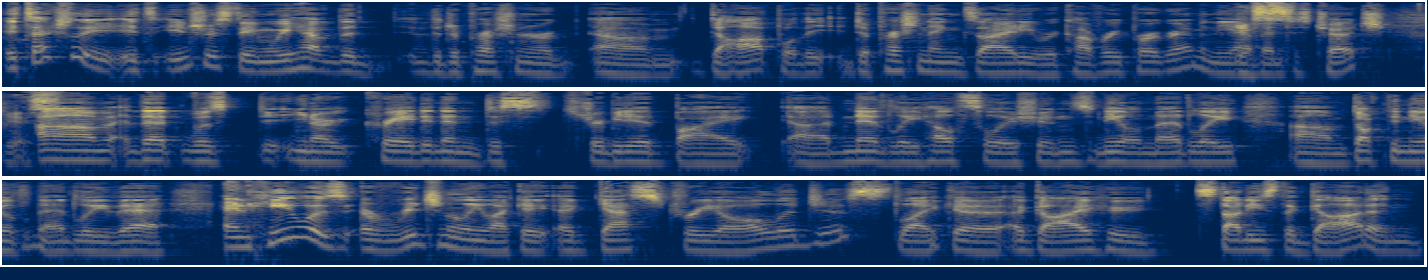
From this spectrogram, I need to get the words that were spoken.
It's actually, it's interesting. We have the, the depression, um, DARP or the depression anxiety recovery program in the Yes. Adventist church. Yes. Um, that was, you know, created and distributed by, uh, Nedley Health Solutions, Neil Nedley, um, Dr. Neil Nedley there. And he was originally like a, a gastriologist, like a, a guy who studies the gut and,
